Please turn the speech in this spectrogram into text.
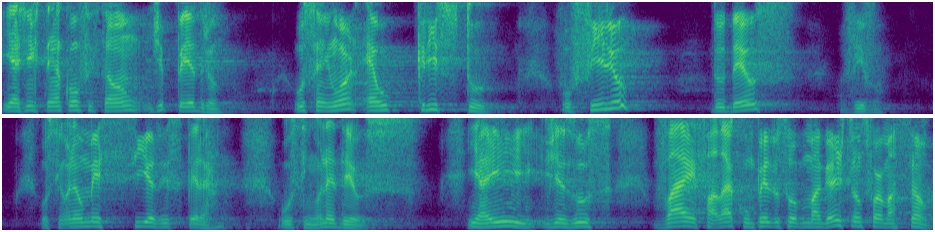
E a gente tem a confissão de Pedro: o Senhor é o Cristo, o Filho do Deus vivo. O Senhor é o Messias esperado. O Senhor é Deus. E aí Jesus vai falar com Pedro sobre uma grande transformação.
